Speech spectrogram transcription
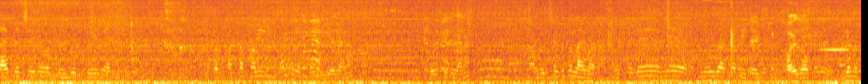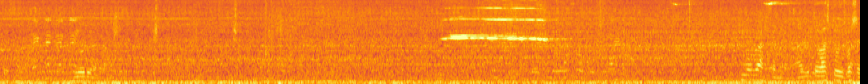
লাইভ ওয়েবসাইট ফেসবুক পেজ আছে। ইয়ে জানা ওয়েবসাইটে জানা। ওয়েবসাইটে তো লাইভ আছে। ওয়েবসাইটে এমনি নিউজ আছে এটা একটু ভয়েস অফ গেমের ভিডিও কীভাবে আসছেন আমি তো ফার্স্টে ওই পাশে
